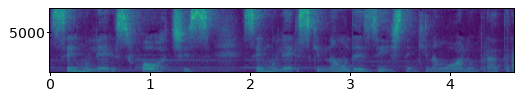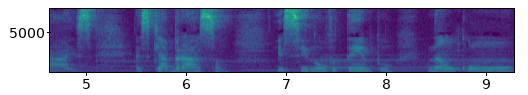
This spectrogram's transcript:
ser mulheres fortes, ser mulheres que não desistem, que não olham para trás, mas que abraçam esse novo tempo, não com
